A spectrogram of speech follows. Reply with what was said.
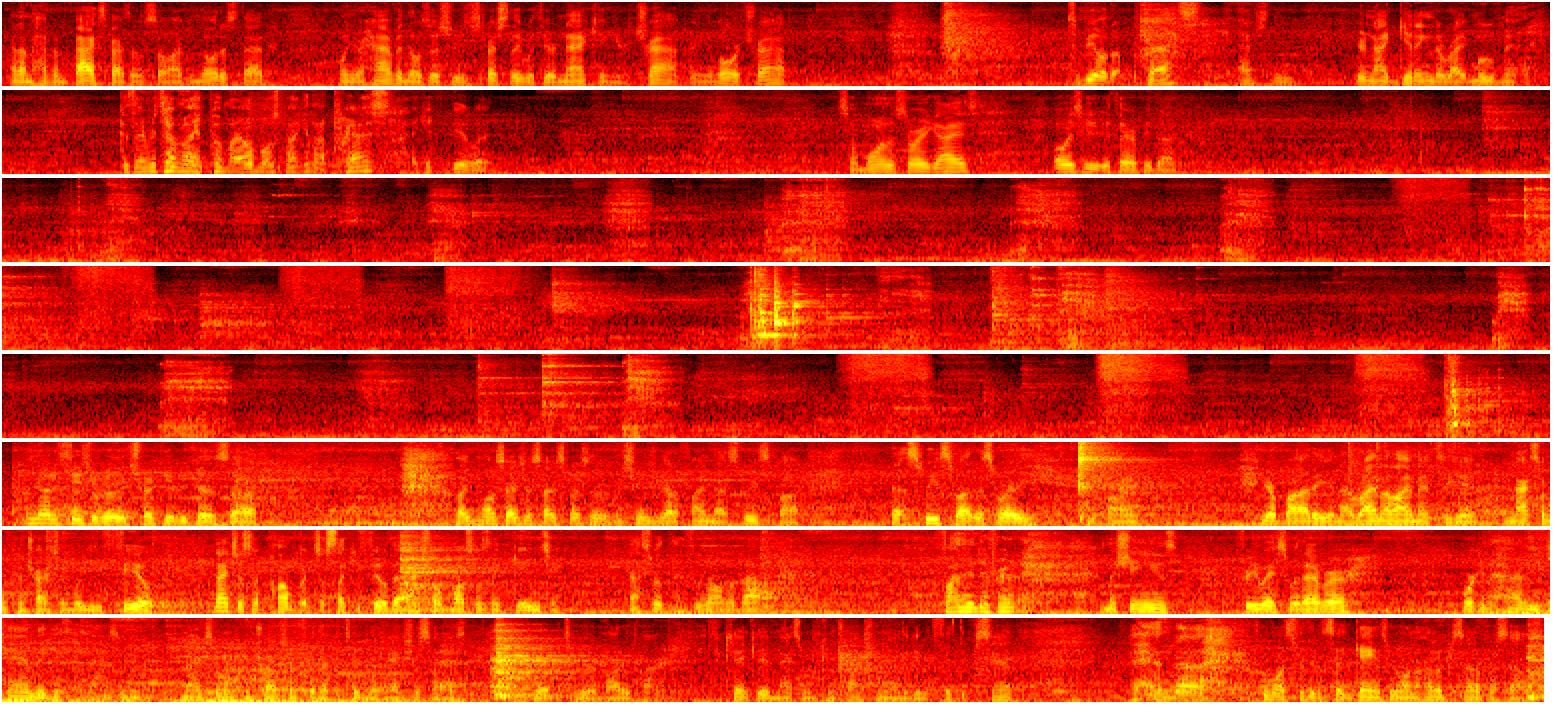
and I'm having back spasms. So I've noticed that when you're having those issues, especially with your neck and your trap and your lower trap, to be able to press, actually, you're not getting the right movement. Because every time I put my elbows back in that press, I can feel it. So more of the story, guys, always get your therapy done. Noticed these are really tricky because, uh, like most exercise, especially with machines, you got to find that sweet spot. That sweet spot is where you, find your body in the right alignment to get maximum contraction, where you feel not just a pump, but just like you feel the actual muscles engaging. That's what this is all about. Finding different machines, free weights, whatever, working however you can to get maximum, maximum contraction for that particular exercise, that particular body part can't get maximum contraction, we only get it 50%. And uh, who wants 50% gains? We want 100% of ourselves.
